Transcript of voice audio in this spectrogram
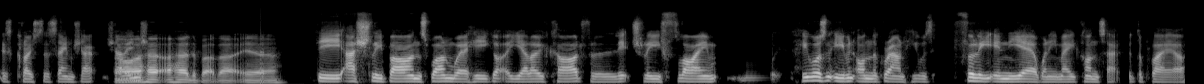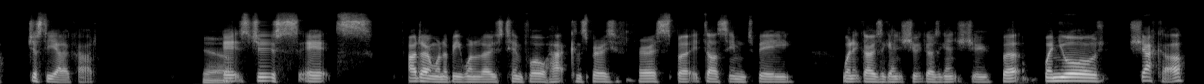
it's close to the same challenge. Oh, I, heard, I heard about that. Yeah. The Ashley Barnes one where he got a yellow card for literally flying. He wasn't even on the ground. He was fully in the air when he made contact with the player. Just a yellow card. Yeah. It's just it's. I don't want to be one of those tinfoil hat conspiracy theorists, but it does seem to be when it goes against you, it goes against you. But when you're Xhaka,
